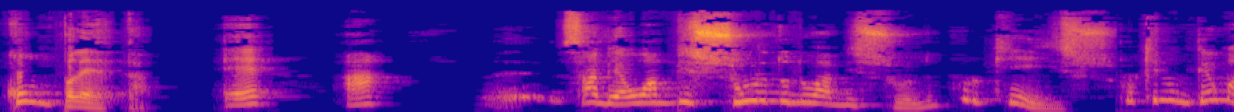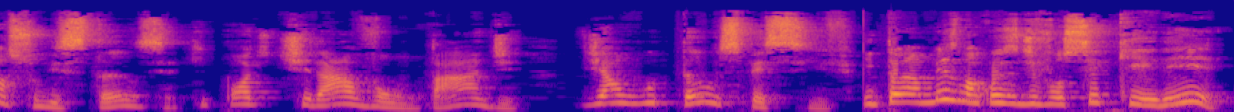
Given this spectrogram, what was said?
completa. É a sabe, é o absurdo do absurdo. Por que isso? Porque não tem uma substância que pode tirar a vontade de algo tão específico. Então é a mesma coisa de você querer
